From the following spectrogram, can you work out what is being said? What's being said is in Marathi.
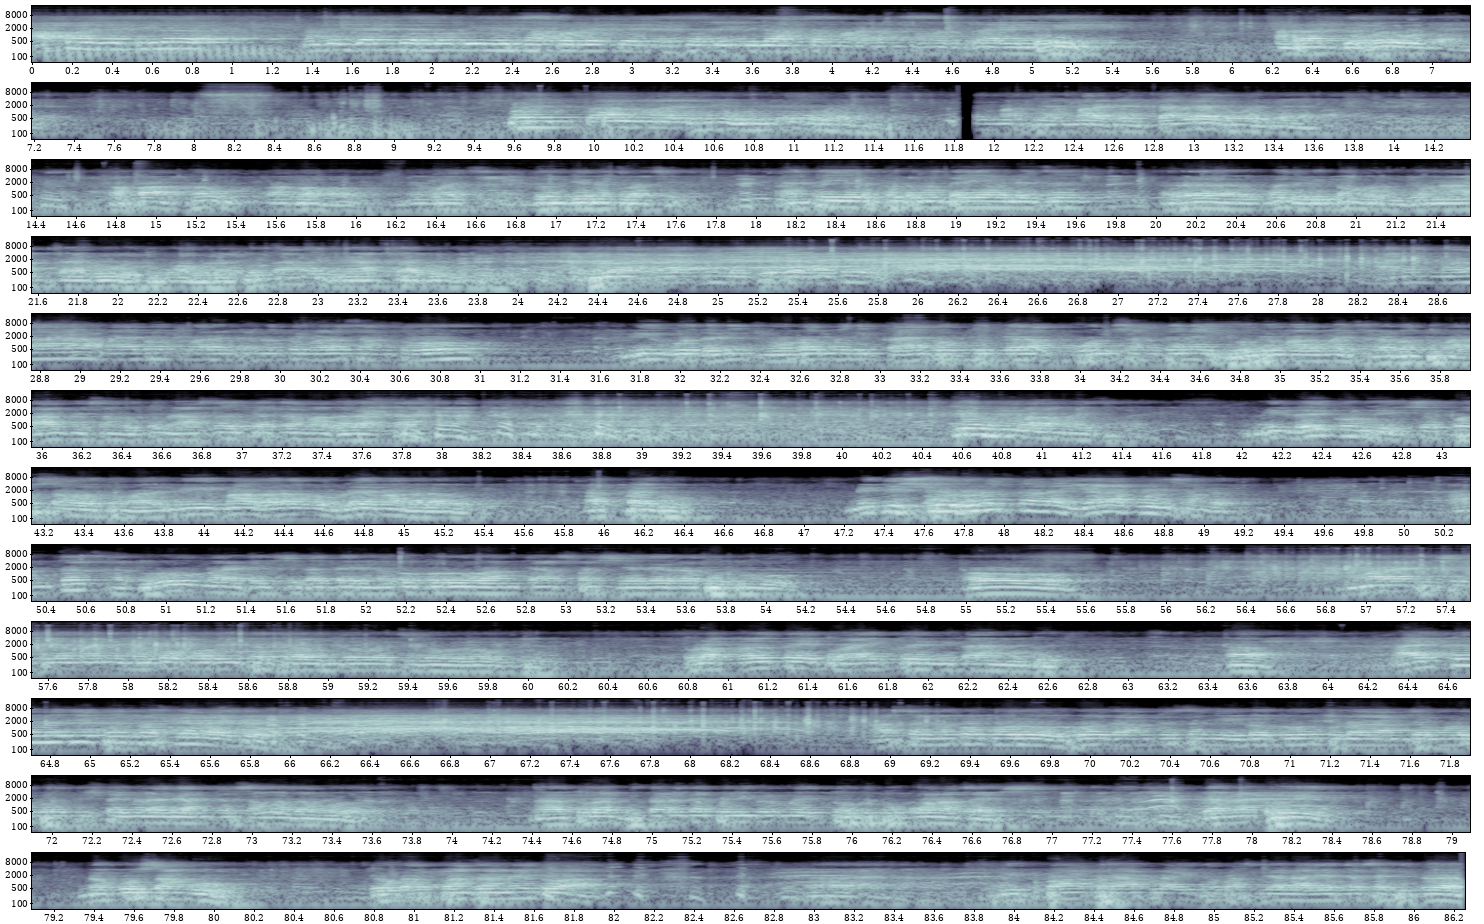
आपण तिला. म्हणजे ज्यांच्या नोंदी सापडल्या त्यांच्यासाठी तिला असं मराठा समाज राहील आणि राज्यभर उद्या आहे पण काल मराठी उलट्या जोड्या मागच्या मराठ्याने चांगल्या जवळ गेल्या बाबा खाऊ बाबा भाऊ मी वाच दोन दिनच वाचेल. आणि ते एअरपोर्टमध्ये येवल्याचं र बदली कमरून घेऊन आज चालू होतो तू काय माहिती मी आत काय बघू तुला काय म्हणलं ते बघू. आणि मला मायबाप मराठीनं तुम्हाला सांगतो मी गोधडीत मोबाईल मध्ये काय बघतो त्याला कोण सांगतो नाही ह्यो बी मला माहिती झाला पण तुम्हाला आज नाही सांगतो तुम्ही असं त्याचा मागा लागता तो बी मला माहिती नाही. मी लय करू शपथ सांगतो तुम्हाला मी मागा लागलो लय मागा लागलो. हातपाय धू. मी ती शोधूनच काढा याला कोण सांगत? आमचाच खातो मराठी शिकायला नको करू आमच्या आसपास शेजारी राहत होतो हो. मराठी शिकले नको करू इथं राहून जवळची जवळ राहू तू तुला कळतंय तू ऐकतोय मी काय म्हणतोय? हा. ऐकतोय म्हणजे इथंच बसलेला आहे. असं नको करू. रोज आमच्या संग गेलो तो तुला आमच्यामुळे प्रतिष्ठा मिळाली आमच्या समाजामुळे. तुला भिताडाच्या पलीकडे माहीत नव्हतं तू कोणाचा आहेस? त्यांना ठेवी नको सांगू. तेवढा पांढरा नाही तो मी बाप हे आपला इथं बसलेला याच्यासाठी कर.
